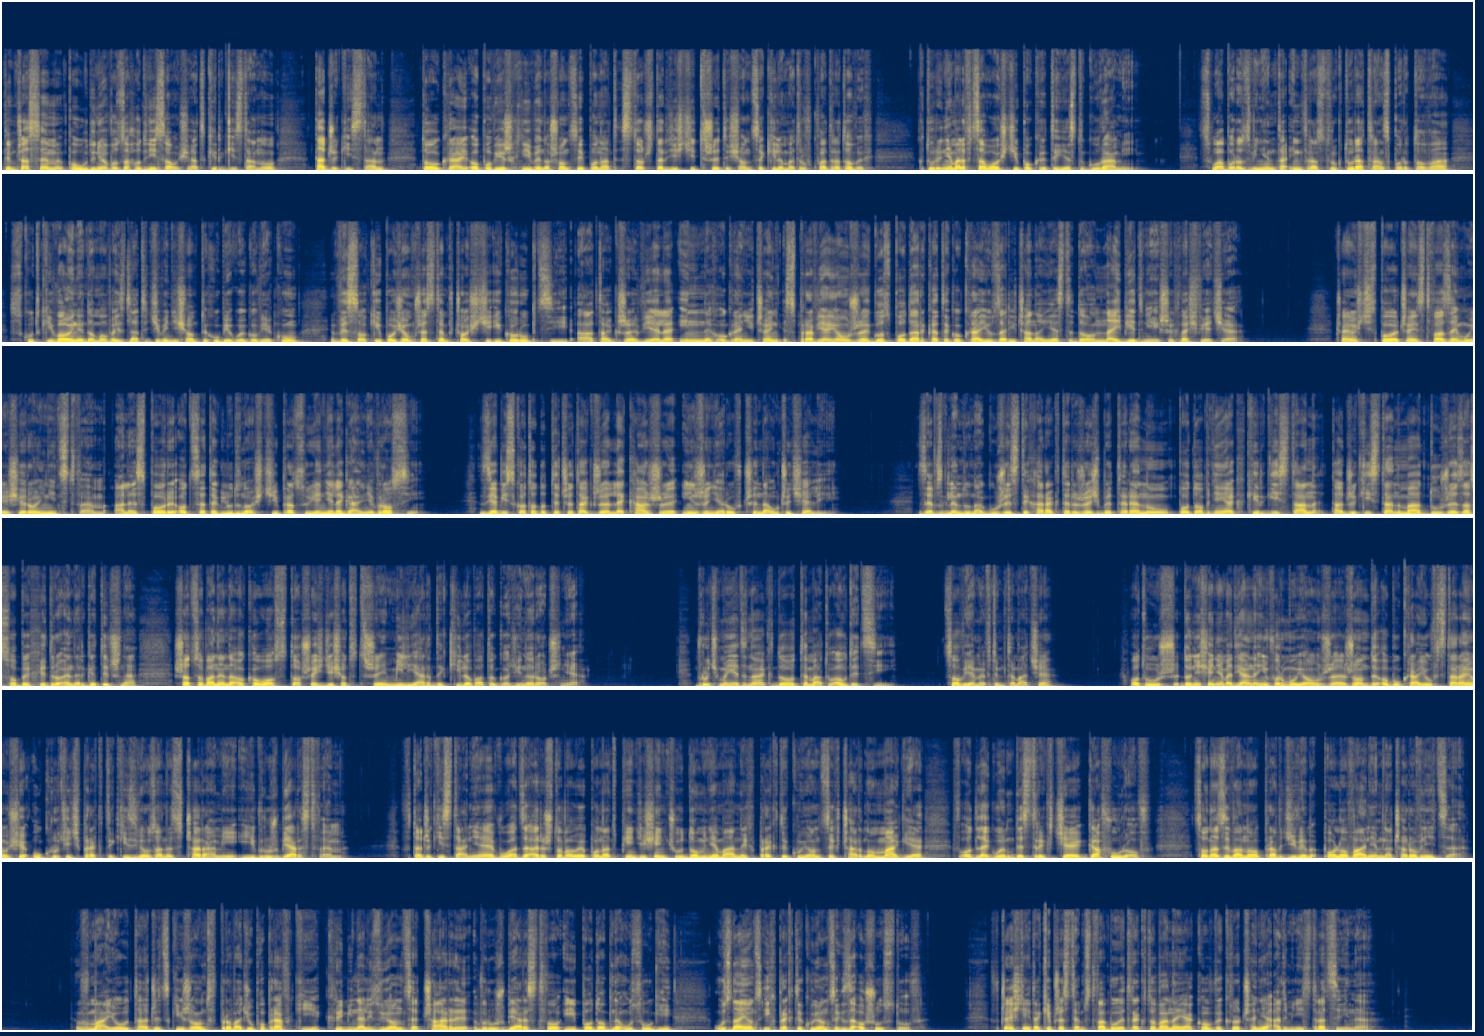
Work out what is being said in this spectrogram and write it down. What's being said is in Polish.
Tymczasem południowo-zachodni sąsiad Kirgistanu, Tadżykistan, to kraj o powierzchni wynoszącej ponad 143 tysiące km2, który niemal w całości pokryty jest górami. Słabo rozwinięta infrastruktura transportowa, skutki wojny domowej z lat 90. ubiegłego wieku, wysoki poziom przestępczości i korupcji, a także wiele innych ograniczeń sprawiają, że gospodarka tego kraju zaliczana jest do najbiedniejszych na świecie. Część społeczeństwa zajmuje się rolnictwem, ale spory odsetek ludności pracuje nielegalnie w Rosji. Zjawisko to dotyczy także lekarzy, inżynierów czy nauczycieli. Ze względu na górzysty charakter rzeźby terenu, podobnie jak Kirgistan, Tadżykistan ma duże zasoby hydroenergetyczne, szacowane na około 163 miliardy kWh rocznie. Wróćmy jednak do tematu audycji. Co wiemy w tym temacie? Otóż doniesienia medialne informują, że rządy obu krajów starają się ukrócić praktyki związane z czarami i wróżbiarstwem. W Tadżykistanie władze aresztowały ponad 50 domniemanych praktykujących czarną magię w odległym dystrykcie Gafurow, co nazywano prawdziwym polowaniem na czarownice. W maju tadżycki rząd wprowadził poprawki kryminalizujące czary, wróżbiarstwo i podobne usługi, uznając ich praktykujących za oszustów. Wcześniej takie przestępstwa były traktowane jako wykroczenia administracyjne.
